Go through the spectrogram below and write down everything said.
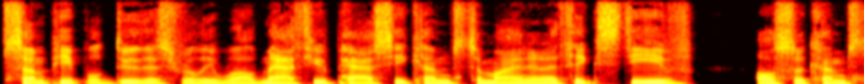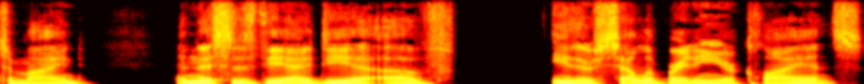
some people do this really well. Matthew Passy comes to mind, and I think Steve also comes to mind. And this is the idea of either celebrating your clients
